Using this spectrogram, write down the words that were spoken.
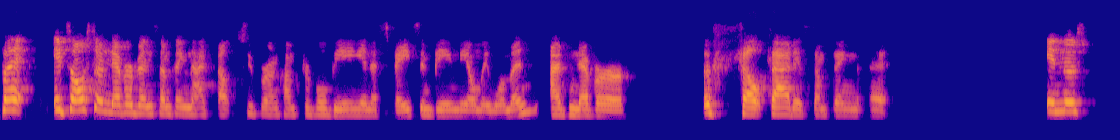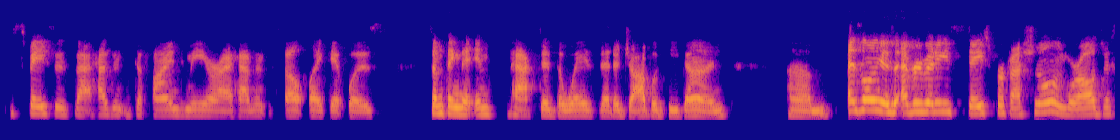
but it's also never been something that i felt super uncomfortable being in a space and being the only woman i've never uh, felt that as something that in those spaces that hasn't defined me or i haven't felt like it was something that impacted the way that a job would be done um, as long as everybody stays professional and we're all just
